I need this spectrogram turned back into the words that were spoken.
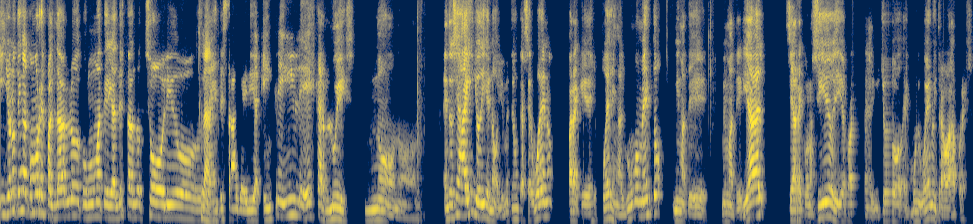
y yo no tenga cómo respaldarlo con un material de stand-up sólido, la gente salga y diga, qué increíble es Carl Luis. No, no. Entonces ahí yo dije, no, yo me tengo que hacer bueno para que después en algún momento mi, mi material sea reconocido y diga, el bicho es muy bueno y trabaja por eso.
